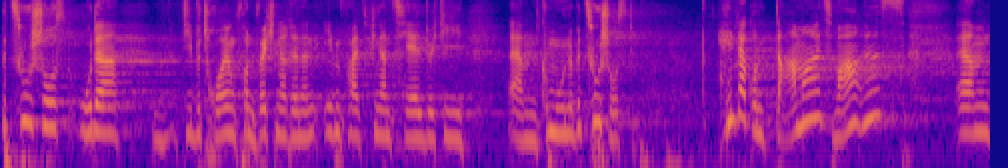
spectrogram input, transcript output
bezuschusst oder die Betreuung von Wöchnerinnen ebenfalls finanziell durch die ähm, Kommune bezuschusst. Hintergrund damals war es, ähm,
